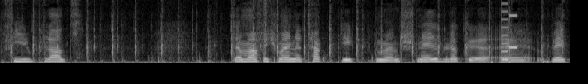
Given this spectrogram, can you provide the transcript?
viel Platz. Da mache ich meine Taktik, wie man schnell Blöcke äh, weg.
